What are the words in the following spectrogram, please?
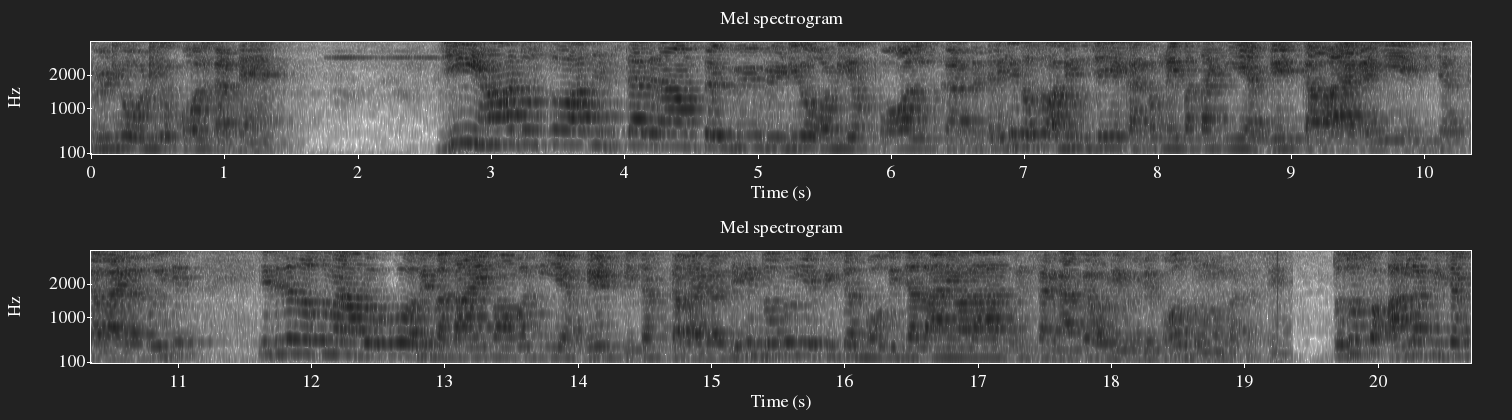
वीडियो ऑडियो कॉल करते हैं। जी हाँ दोस्तों, आप इंस्टाग्राम पे भी वीडियो ऑडियो कॉल कर सकते हैं। लेकिन दोस्तों, अभी मुझे ये कंफर्म नहीं पता कि ये अपडेट कब आएगा, ये फीचर्स कब आएगा। तो इसी, इसलिए दोस्तों, मैं आप लोगों को अभी बता नहीं पाऊँगा कि ये अपडेट फीचर्स कब आएगा। लेकिन दोस्तों, ये फीचर बहुत ही जल्द आने वाला है। इंस्टाग्राम पे ऑडियो वीडियो कॉल दोनों कर सकते हैं। तो दोस्तों, अगला फीचर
